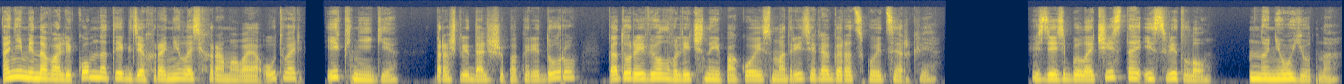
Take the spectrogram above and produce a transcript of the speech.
Они миновали комнаты, где хранилась храмовая утварь и книги, прошли дальше по коридору, который вел в личные покои смотрителя городской церкви. Здесь было чисто и светло, но неуютно.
